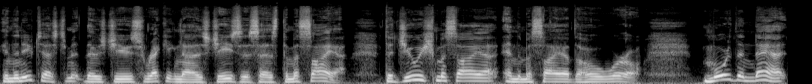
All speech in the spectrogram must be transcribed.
In the New Testament, those Jews recognized Jesus as the Messiah, the Jewish Messiah and the Messiah of the whole world. More than that,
